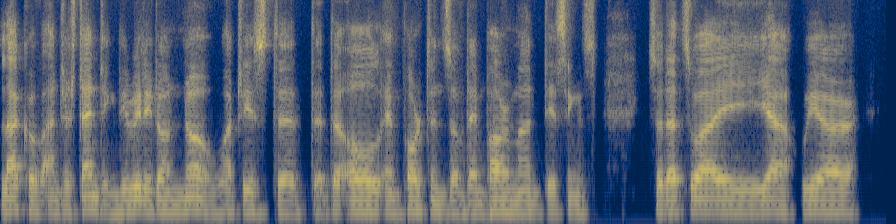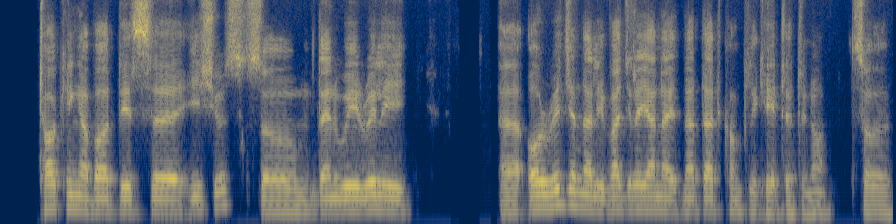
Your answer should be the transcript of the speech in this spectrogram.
lack of understanding. They really don't know what is the, the, the all importance of the empowerment, these things. So that's why, yeah, we are talking about these uh, issues. So then we really, uh, originally Vajrayana is not that complicated, you know. So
